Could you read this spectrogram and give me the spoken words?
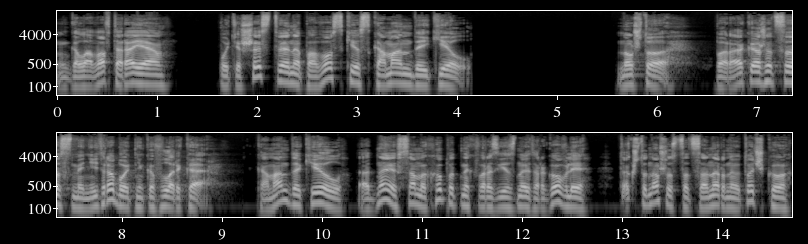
Глава вторая. Путешествие на повозке с командой Kill. Ну что, пора, кажется, сменить работников ларька. Команда Kill – одна из самых опытных в разъездной торговле, так что нашу стационарную точку,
